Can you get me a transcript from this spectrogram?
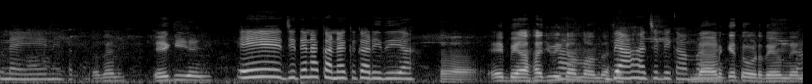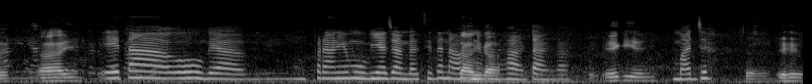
ਨਹੀਂ ਇਹ ਨਹੀਂ ਪਤਾ। ਪਤਾ ਨਹੀਂ। ਇਹ ਕੀ ਹੈ ਜੀ? ਇਹ ਜਿਹਦੇ ਨਾਲ ਕਣਕ ਕਰੀਦੀ ਆ। ਹਾਂ ਇਹ ਵਿਆਹਾਂ 'ਚ ਵੀ ਕੰਮ ਆਉਂਦਾ। ਵਿਆਹਾਂ 'ਚ ਵੀ ਕੰਮ ਆ ਨਾਨਕੇ ਤੋੜਦੇ ਹੁੰਦੇ ਨੇ। ਆਹ ਜੀ। ਇਹ ਤਾਂ ਉਹ ਹੋ ਗਿਆ ਅਮ, ਪੁਰਾਣੀਆਂ ਮੂਵੀਆਂ 'ਚ ਆਉਂਦਾ ਸੀ ਤਾਂ ਨਾਮ ਨਹੀਂ ਟਾਂਗਾ। ਹਾਂ ਟਾਂਗਾ। ਇਹ ਕੀ ਹੈ ਜੀ? ਮੱਝ। ਇਹ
